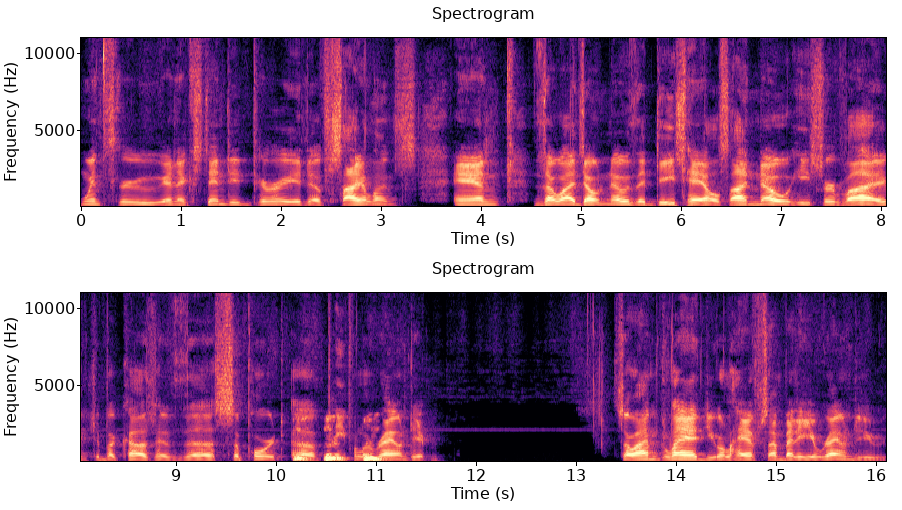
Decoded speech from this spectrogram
went through an extended period of silence. And though I don't know the details, I know he survived because of the support of people around him. So I'm glad you will have somebody around you,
